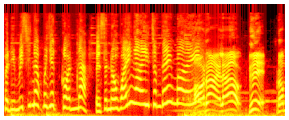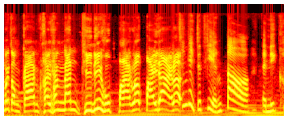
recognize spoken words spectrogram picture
พอดีไม่ใช่นักมายากลน่ะ เป็นสโนไว้ไงจำได้ไหม พอได้แล้ว นี่เราไม่ต้องการใครทั้งนั้น ทีนี้หุบปากแล้วไปได้แล้ว ฉันอยากจะเถียงต่อ แต่นิโค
